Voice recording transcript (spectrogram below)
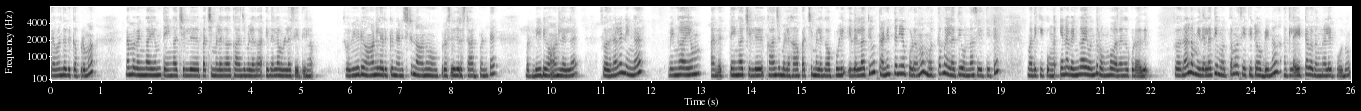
செவந்ததுக்கப்புறமா நம்ம வெங்காயம் தேங்காய் சில்லு பச்சை மிளகாய் காஞ்ச மிளகாய் இதெல்லாம் உள்ளே சேர்த்திடலாம். ஸோ வீடியோ ஆனில் இருக்குதுன்னு நினச்சிட்டு நானும் ப்ரொசீஜரை ஸ்டார்ட் பண்ணிட்டேன். பட் வீடியோ ஆனில் இல்லை. ஸோ அதனால் நீங்கள் வெங்காயம் அந்த தேங்காய் சில்லு காஞ்ச மிளகாய் பச்சை மிளகாய் புளி இது எல்லாத்தையும் தனித்தனியாக போடாமல் மொத்தமாக எல்லாத்தையும் ஒன்றா சேர்த்துட்டு வதக்கிக்கோங்க. ஏன்னா வெங்காயம் வந்து ரொம்ப வதங்கக்கூடாது. ஸோ அதனால் நம்ம இது எல்லாத்தையும் மொத்தமாக சேர்த்திட்டோம் அப்படின்னா அது லைட்டாக வதங்கினாலே போதும்.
